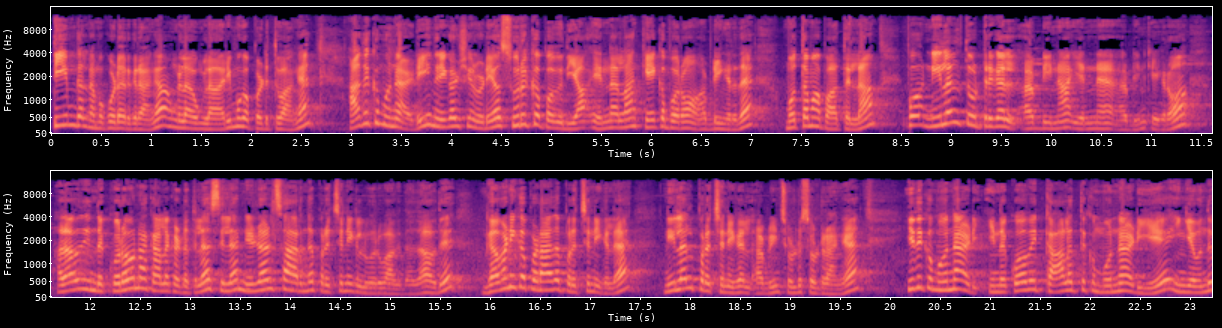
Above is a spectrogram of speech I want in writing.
டீம்கள் நம்ம கூட இருக்கிறாங்க. அவங்கள அவங்கள அறிமுகப்படுத்துவாங்க. அதுக்கு முன்னாடி இந்த நிகழ்ச்சியினுடைய சுருக்க பகுதியாக என்னெல்லாம் கேட்க போகிறோம் அப்படிங்கிறத மொத்தமாக பார்த்துடலாம். இப்போது நிழல் தொற்றுகள் அப்படின்னா என்ன அப்படின்னு கேட்குறோம். அதாவது இந்த கொரோனா காலகட்டத்தில் சில நிழல் சார்ந்த பிரச்சனைகள் உருவாகுது. அதாவது கவனிக்கப்படாத பிரச்சனைகளை நிழல் பிரச்சனைகள் அப்படின்னு சொல்லிட்டு சொல்கிறாங்க இதுக்கு முன்னாடி இந்த கோவிட் காலத்துக்கு முன்னாடியே இங்க வந்து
